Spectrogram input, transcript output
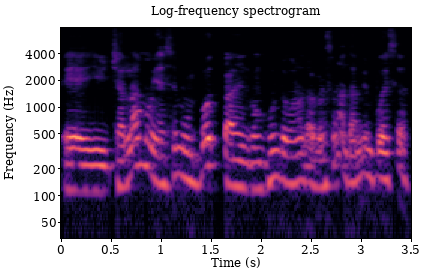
eh, y charlamos y hacemos un podcast en conjunto con otra persona, también puede ser.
